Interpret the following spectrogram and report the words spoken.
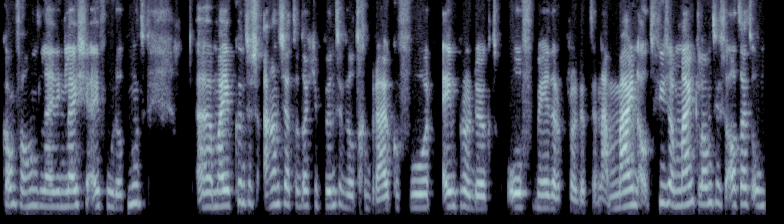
Canva handleiding, lees je even hoe dat moet. Uh, maar je kunt dus aanzetten dat je punten wilt gebruiken voor één product of meerdere producten. Nou, mijn advies aan mijn klant is altijd om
